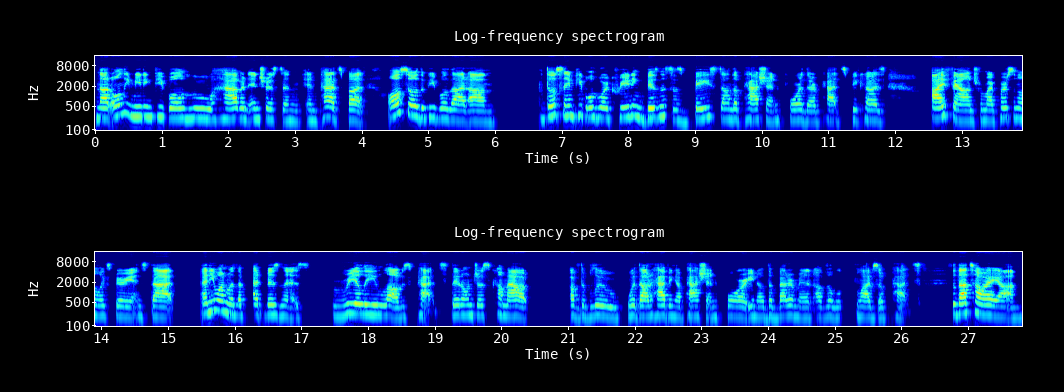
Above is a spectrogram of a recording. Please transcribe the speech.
not only meeting people who have an interest in, in pets, but also the people that, um, those same people who are creating businesses based on the passion for their pets. Because I found from my personal experience that anyone with a pet business really loves pets. They don't just come out of the blue without having a passion for you know the betterment of the lives of pets. So that's how i um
